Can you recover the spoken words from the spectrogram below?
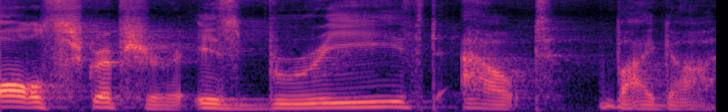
all scripture is breathed out by God.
